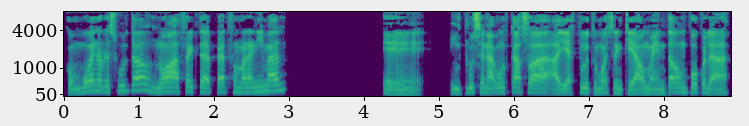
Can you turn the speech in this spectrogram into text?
con buenos resultados, no afecta la performance animal. Eh, incluso en algunos casos hay estudios que muestran que ha aumentado un poco la,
